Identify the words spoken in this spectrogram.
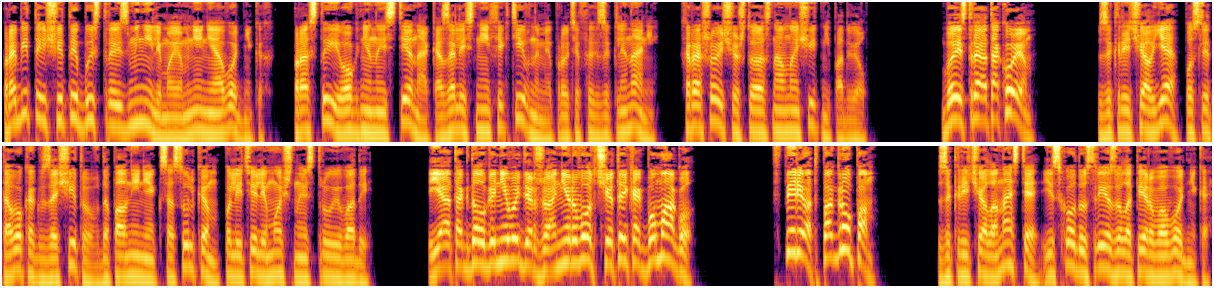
Пробитые щиты быстро изменили мое мнение о водниках. Простые огненные стены оказались неэффективными против их заклинаний. Хорошо еще, что основной щит не подвел. «Быстро атакуем!» Закричал я после того, как в защиту, в дополнение к сосулькам, полетели мощные струи воды. «Я так долго не выдержу, они рвут щиты, как бумагу!» «Вперед, по группам!» Закричала Настя и сходу срезала первого водника,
